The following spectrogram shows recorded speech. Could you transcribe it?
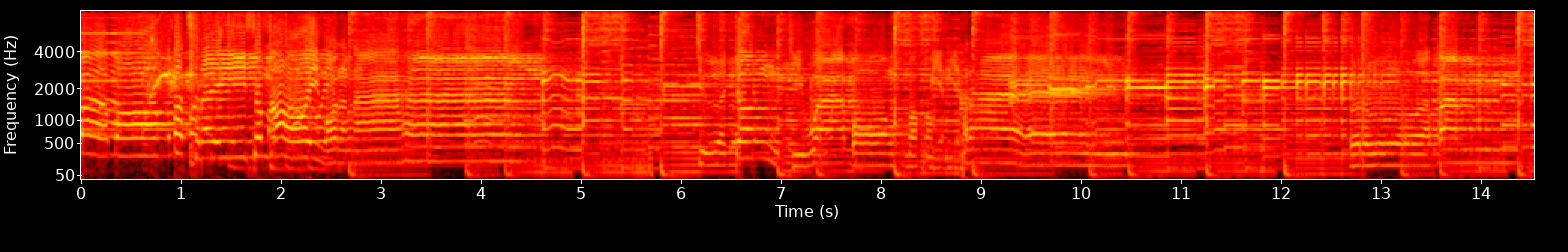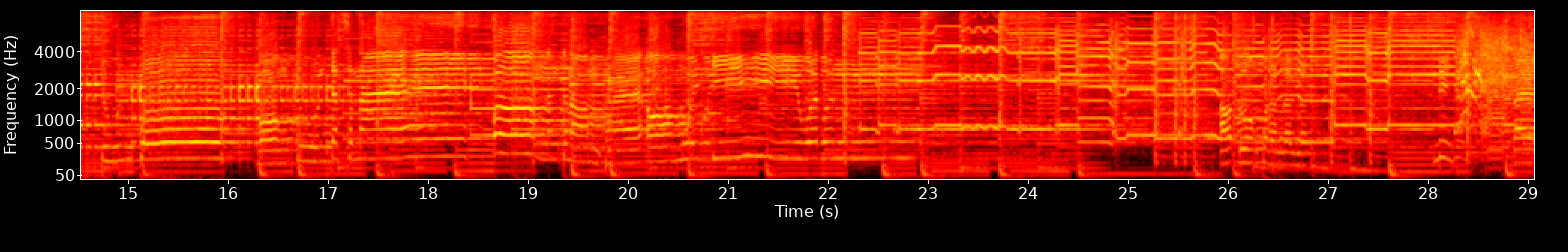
បើបងក្បត់ស្រីសុំអើយមរណាជឿចង់ជីវ៉ាបងមកមានប្រែរួ វិតអត់ដួងប្រលឹងនេះដែល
